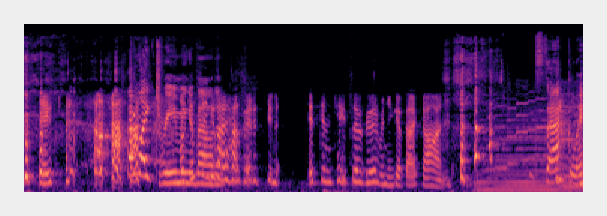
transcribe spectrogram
I'm like dreaming well, about think it. about how good it's gonna it's gonna taste so good when you get back on. Exactly.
